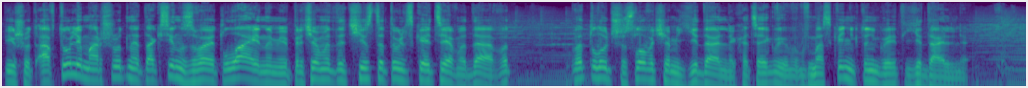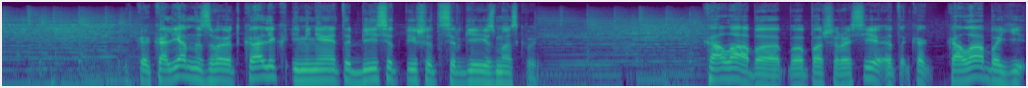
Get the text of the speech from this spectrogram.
пишут. А в Туле маршрутное такси называют лайнами, причем это чисто тульская тема, да. Вот, вот лучше слово, чем едальня. Хотя я говорю, в Москве никто не говорит едальня. Кальян называют калик, и меня это бесит, пишет Сергей из Москвы. Калаба, э, Паша Россия, это как калаба... е-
